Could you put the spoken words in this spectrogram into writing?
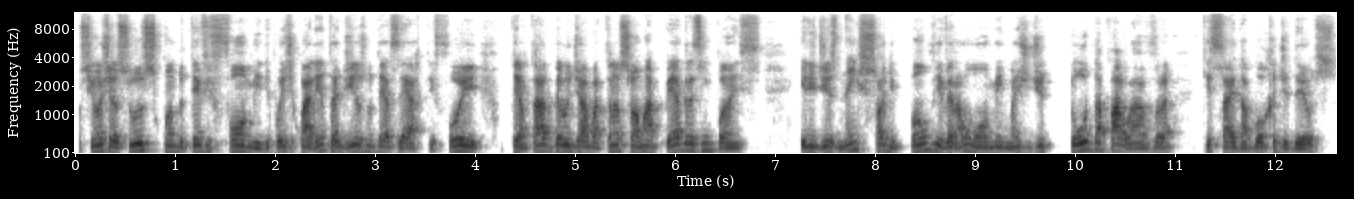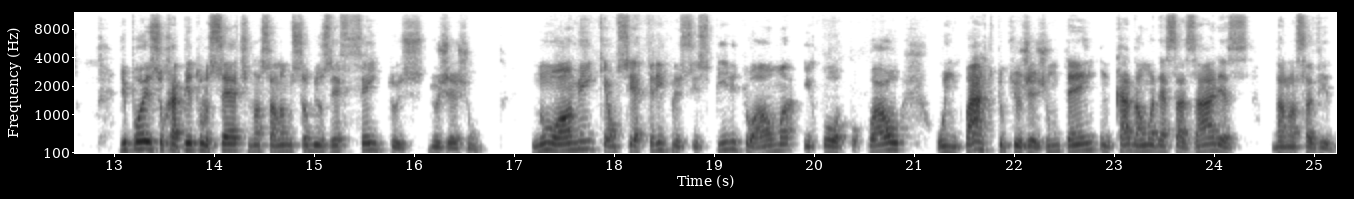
O Senhor Jesus, quando teve fome, depois de 40 dias no deserto, e foi tentado pelo diabo a transformar pedras em pães, ele diz, nem só de pão viverá um homem, mas de toda a palavra que sai da boca de Deus. Depois, o capítulo 7, nós falamos sobre os efeitos do jejum no homem, que é um ser tríplice, espírito, alma e corpo. Qual o impacto que o jejum tem em cada uma dessas áreas da nossa vida.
